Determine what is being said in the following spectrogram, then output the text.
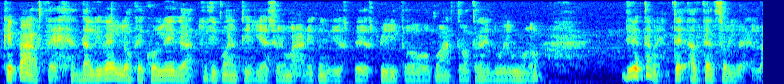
che parte dal livello che collega tutti quanti gli esseri umani, quindi spirito 4, 3, 2, 1, direttamente al terzo livello,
